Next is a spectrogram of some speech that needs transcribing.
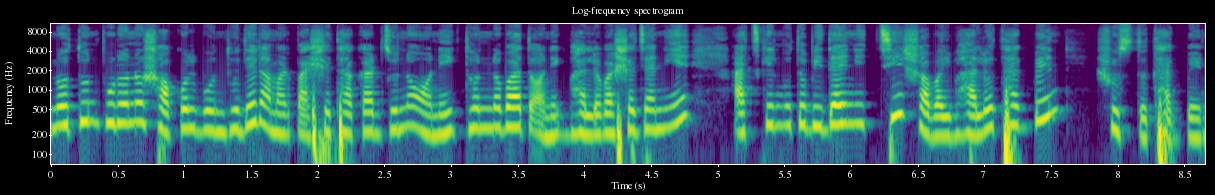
নতুন পুরনো সকল বন্ধুদের আমার পাশে থাকার জন্য অনেক ধন্যবাদ, অনেক ভালোবাসা জানিয়ে আজকের মতো বিদায় নিচ্ছি। সবাই ভালো থাকবেন, সুস্থ থাকবেন।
